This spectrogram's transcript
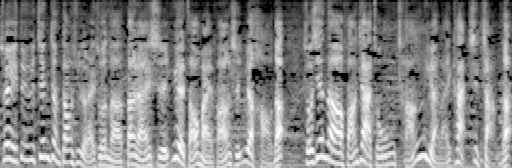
所以对于真正刚需者来说呢，当然是越早买房是越好的。首先呢，房价从长远来看是涨的。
